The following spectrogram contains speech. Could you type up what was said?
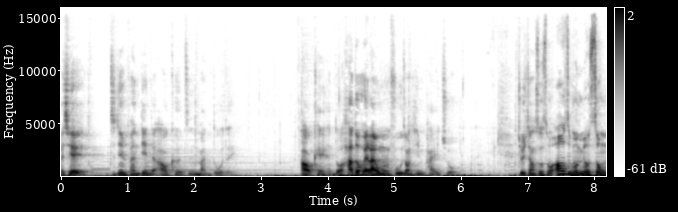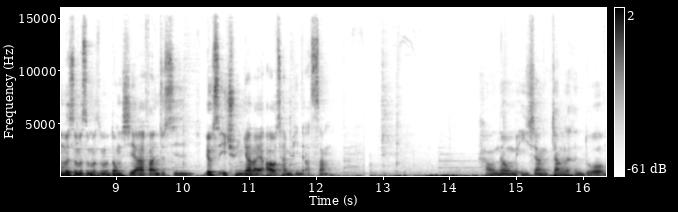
而且这间饭店的奥客真的蛮多的，奥客很多，他都会来我们服务中心拍桌，就讲说说哦，怎么没有送我们什么什么什么东西啊？反正就是又是一群要来凹产品的上。好，那我们以上讲了很多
